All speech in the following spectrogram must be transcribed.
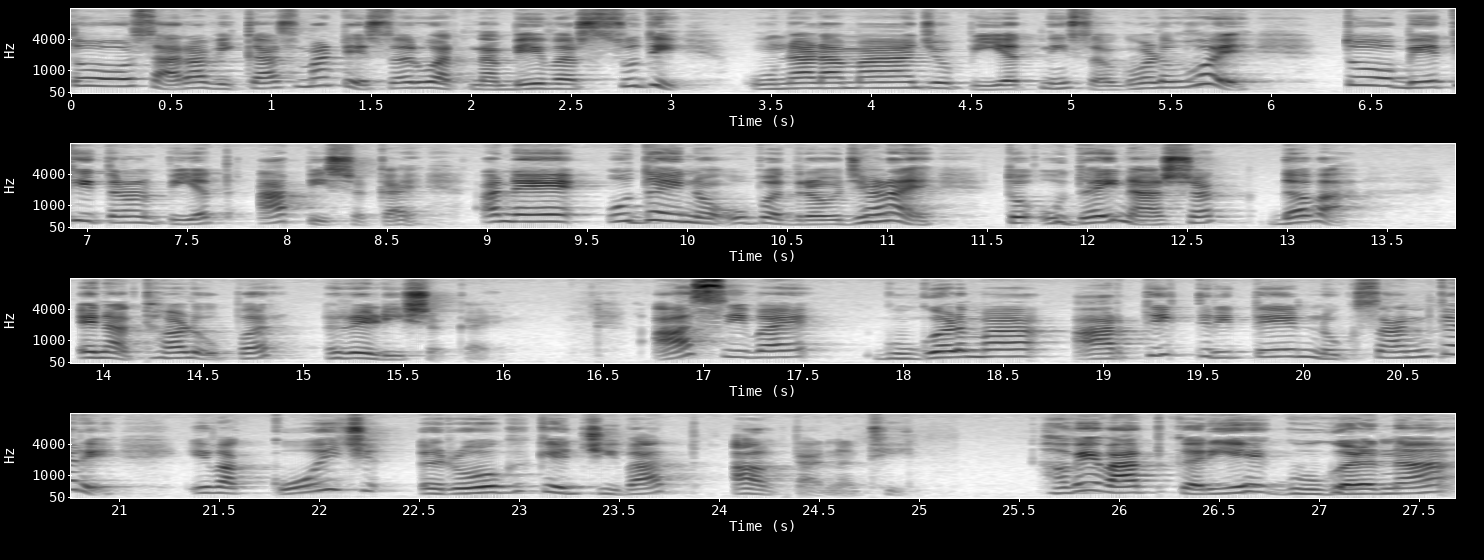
તો સારા વિકાસ માટે શરૂઆતના બે વર્ષ સુધી ઉનાળામાં જો પિયતની સગવડ હોય, તો બેથી ત્રણ પિયત આપી શકાય. અને ઉધઈનો ઉપદ્રવ જણાય, તો ઉદયનાશક દવા એના થડ ઉપર રેડી શકાય. આ સિવાય ગુગળમાં આર્થિક રીતે નુકસાન કરે એવા કોઈ જ રોગ કે જીવાત આવતા નથી. હવે વાત કરીએ ગુગળના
